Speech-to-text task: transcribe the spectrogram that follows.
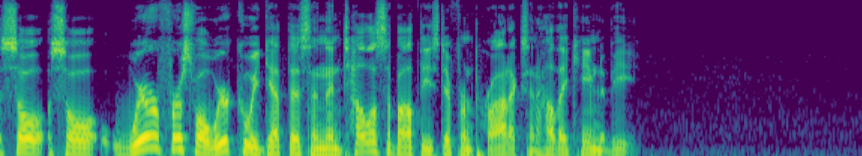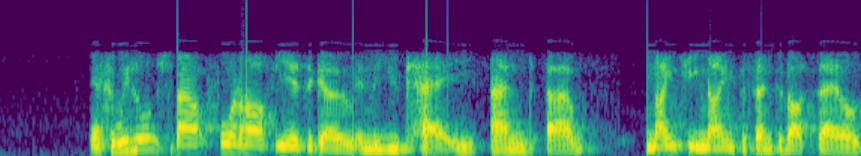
so so. Where first of all, where could we get this, and then tell us about these different products and how they came to be. Yeah, so we launched about four and a half years ago in the UK, and uh, 99% of our sales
